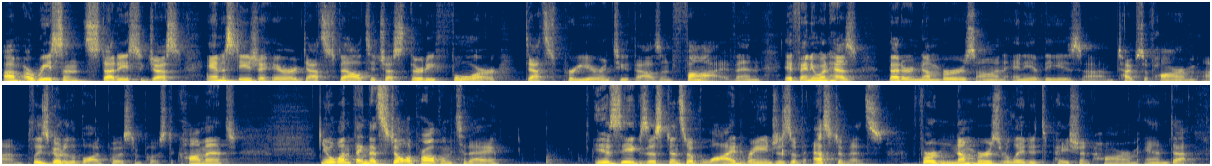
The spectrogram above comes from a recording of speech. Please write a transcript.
Um, a recent study suggests anesthesia error deaths fell to just 34 deaths per year in 2005. And if anyone has better numbers on any of these um, types of harm, um, please go to the blog post and post a comment. You know, one thing that's still a problem today is the existence of wide ranges of estimates for numbers related to patient harm and death.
